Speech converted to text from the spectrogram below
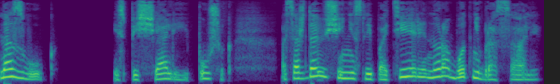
на звук. Из пищали и пушек Осаждающие несли потери, но работ не бросали.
